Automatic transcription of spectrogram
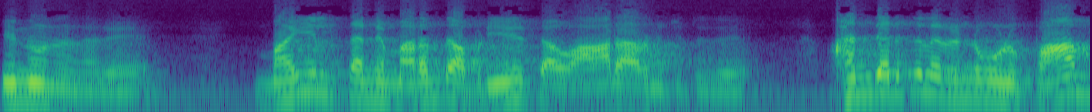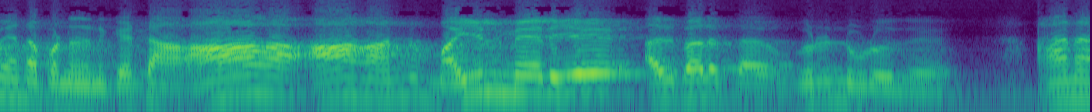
இன்னொன்று என்னது? மயில் தன்னை மறந்து அப்படியே த- ஆரம்பிச்சுட்டுது. அந்த இடத்துல ரெண்டு மூணு பாம்பு என்ன பண்ணுதுன்னு கேட்டா ஆஹா ஆஹான்னு மயில் மேலேயே அது மேல த- உருண்டு விடுவது ஆனா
